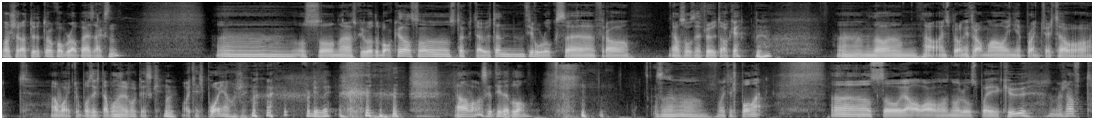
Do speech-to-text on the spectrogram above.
Bare så rett ut og kobla på E6-en. Eh, og så når jeg skulle gå tilbake, da, så støkte jeg ut en fjordokse fra ja, så å si fra uttaket. Eh, men da ja, han sprang ifra meg og inn i et og Jeg var ikke- jeg oppe og sikta på han heller, faktisk. Nei. Var ikke helt på, jeg, kanskje. For tidlig. Ja, det var ganske tidlig på dagen. Så det var, var ikke helt på, nei. Uh, så ja, var noe los på ei ku som jeg slapp.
